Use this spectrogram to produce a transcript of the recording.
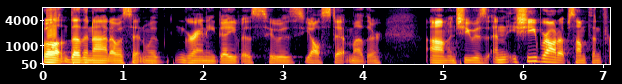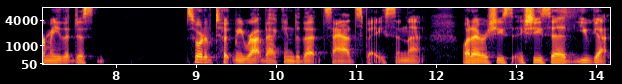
Well, the other night I was sitting with Granny Davis, who is y'all's stepmother, um, and she was, and she brought up something for me that just sort of took me right back into that sad space and that whatever. She she said you've got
